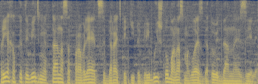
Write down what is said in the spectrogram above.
Приехав к этой ведьме, та нас отправляет собирать какие-то грибы, чтобы она смогла изготовить данное зелье.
